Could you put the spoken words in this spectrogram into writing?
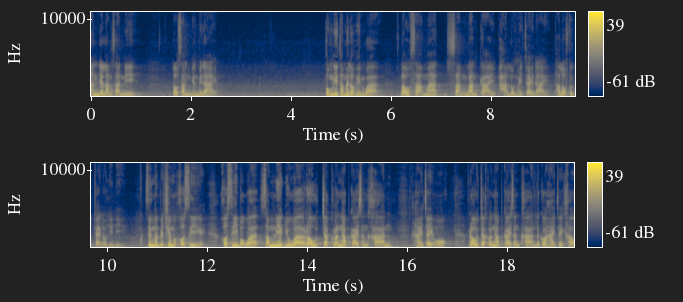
นั้น อย่าหลั่งสารนี้ เราสั่งอย่างนั้นไม่ได้ ตรงนี้ทำให้เราเห็นว่า เราสามารถสั่งร่างกายผ่านลมหายใจได้ ถ้าเราฝึกใจเราดีๆ ซึ่งมันไปเชื่อมกับข้อ4ข้อ 4 บอกว่าสำเนียกอยู่ว่าเราจะระงับกายสังขารหายใจออก เราจะระงับกายสังขารแล้วก็หายใจเข้า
